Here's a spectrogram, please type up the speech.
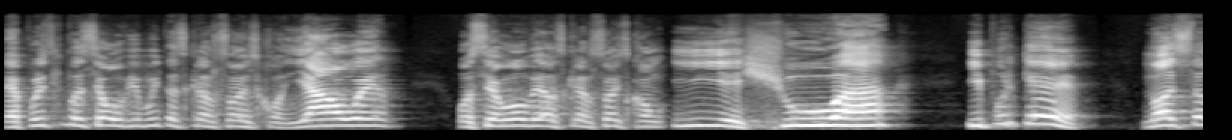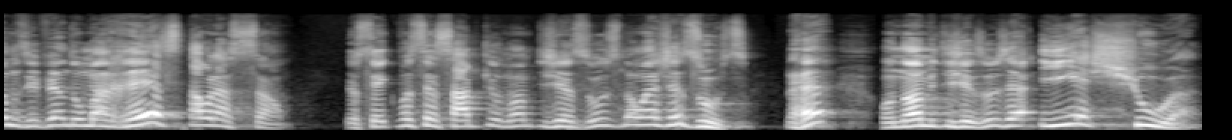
É por isso que você ouve muitas canções com Yahweh, você ouve as canções com Yeshua. E por quê? Nós estamos vivendo uma restauração. Eu sei que você sabe que o nome de Jesus não é Jesus, né? O nome de Jesus é Yeshua.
